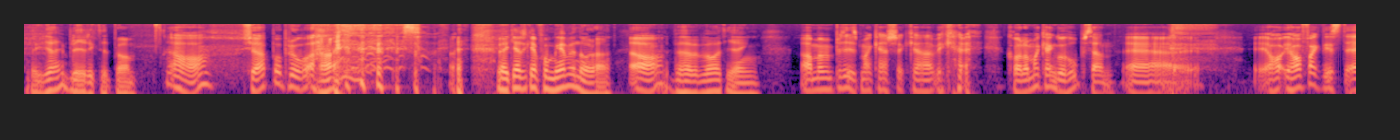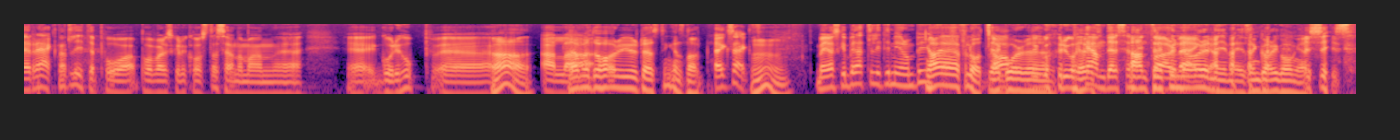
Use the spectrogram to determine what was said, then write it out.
Det kan ju bli riktigt bra. Ja, köp och prova. Ja. Men jag kanske kan få med mig några. Ja. Det behöver vara ett gäng. Ja men precis, man kanske kan, vi kan kolla om man kan gå ihop sen. Eh, jag, har, jag har faktiskt eh, räknat lite på, på vad det skulle kosta sen om man eh, eh, går ihop eh, Ah. alla... Ja, men då har du ju röstningen snart. Exakt. Mm. Men jag ska berätta lite mer om byn Ja, ja, förlåt. Jag Ja, går, du eh, går, du går jag- händelserna i entreprenören förväg. i mig som går igång här. Precis.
